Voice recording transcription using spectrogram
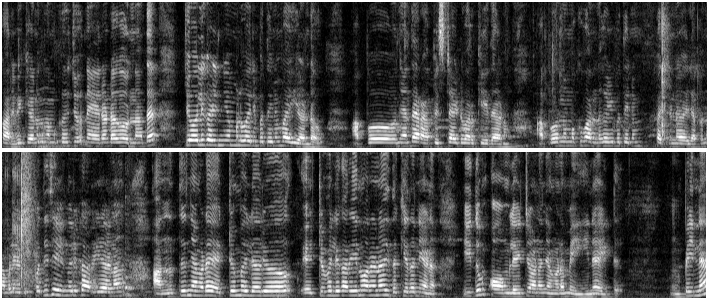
കറി വെക്കാനൊന്നും നമുക്ക് നേരം ഉണ്ടാകും ഒന്നാമത്തെ ജോലി കഴിഞ്ഞ് നമ്മൾ വരുമ്പോഴത്തേനും വയ്യാണ്ടാവും. അപ്പോൾ ഞാൻ തെറാപ്പിസ്റ്റായിട്ട് വർക്ക് ചെയ്തതാണ്. അപ്പോൾ നമുക്ക് വന്നു കഴിയുമ്പോഴത്തേനും പറ്റുണ്ടാവില്ല. അപ്പോൾ നമ്മൾ എളുപ്പത്തിൽ ചെയ്യുന്നൊരു കറിയാണ്. അന്നത്തെ ഞങ്ങളുടെ ഏറ്റവും വലിയൊരു ഏറ്റവും വലിയ കറി എന്ന് പറയുന്നത് ഇതൊക്കെ തന്നെയാണ്. ഇതും ഓംലേറ്റാണ് ഞങ്ങളുടെ മെയിനായിട്ട് പിന്നെ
